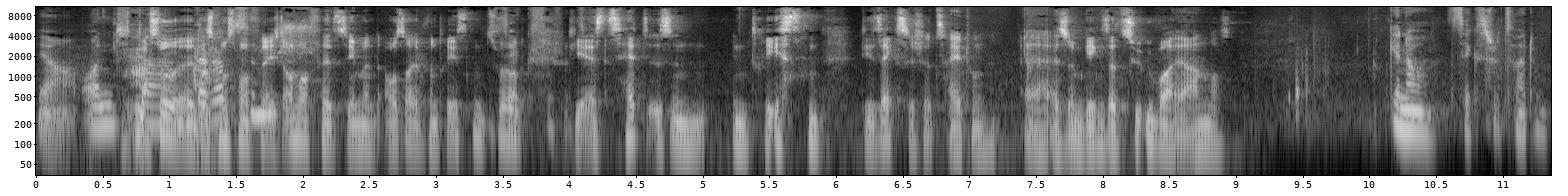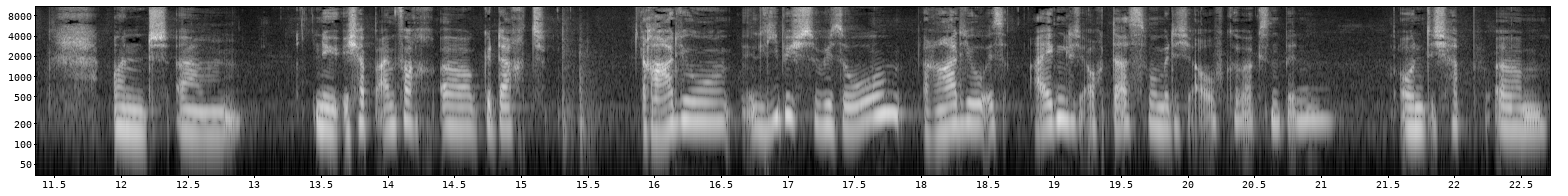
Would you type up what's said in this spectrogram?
ja. Und Ach so, da, das da muss man vielleicht auch noch, falls jemand außerhalb von Dresden zuhört. Die SZ ist in, in Dresden die sächsische Zeitung, äh, also im Gegensatz zu überall anders. Genau, Sächsische Zeitung. Und ähm, nee, ich habe einfach äh, gedacht, Radio liebe ich sowieso. Radio ist eigentlich auch das, womit ich aufgewachsen bin. Und ich habe ähm,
